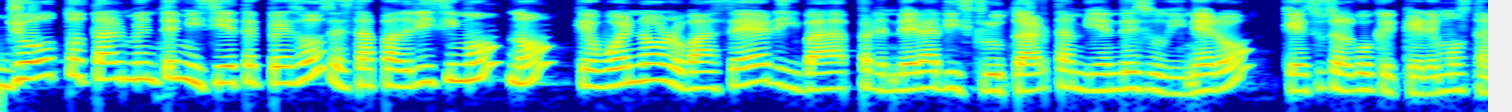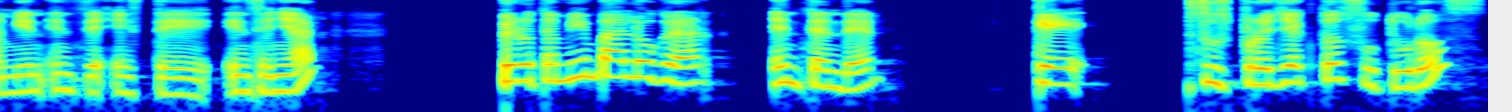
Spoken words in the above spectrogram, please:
yo totalmente mis siete pesos, está padrísimo, ¿no? Qué bueno, lo va a hacer y va a aprender a disfrutar también de su dinero, que eso es algo que queremos también este, enseñar. Pero también va a lograr entender que sus proyectos futuros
